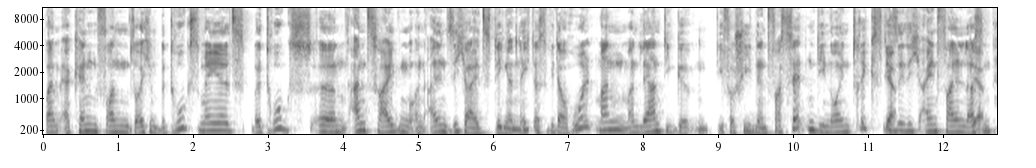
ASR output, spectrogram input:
beim Erkennen von solchen Betrugsmails, Betrugsanzeigen äh, und allen Sicherheitsdingen. Nicht? Das wiederholt man, man lernt die, die verschiedenen Facetten, die neuen Tricks, die ja. sie sich einfallen lassen. Ja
